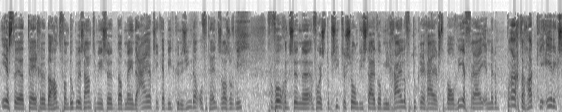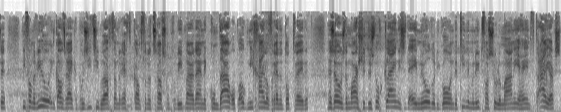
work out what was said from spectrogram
Eerst uh, tegen de hand van Douglas aan. Tenminste, dat meende Ajax. Ik heb niet kunnen zien of het Hens was of niet. Vervolgens een, een voorzet op Ziekterson. Die stuit op Michailov. En toen kreeg Ajax de bal weer vrij. En met een prachtig hakje Eriksen. Die van de wiel in kansrijke positie bracht. Aan de rechterkant van het strafschopgebied. Maar uiteindelijk kon daarop ook Michailov reddend optreden. En zo is de marge dus nog klein. Is het 1-0 door die goal in de tiende minuut van Soleimani. Heen het Ajax.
